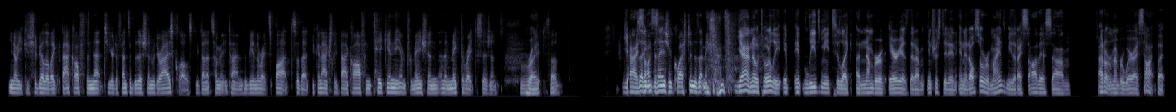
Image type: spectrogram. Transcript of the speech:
you know, you should be able to like back off the net to your defensive position with your eyes closed. You've done it so many times and be in the right spot so that you can actually back off and take in the information and then make the right decision. Right. So, yeah, does, that, even, does that answer your question? Does that make sense? Yeah, no, totally. It it leads me to like a number of areas that I'm interested in, and it also reminds me that I saw this. Um, I don't remember where I saw it, but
